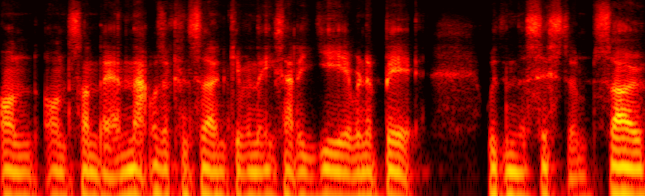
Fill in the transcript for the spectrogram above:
on on Sunday, and that was a concern given that he's had a year and a bit within the system. So,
